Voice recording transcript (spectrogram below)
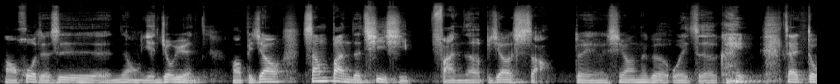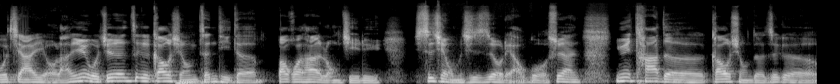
哦，或者是那种研究院哦，比较商办的气息反而比较少。对，我希望那个韦泽可以 再多加油啦，因为我觉得这个高雄整体的，包括它的容积率，之前我们其实有聊过，虽然因为它的高雄的这个。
